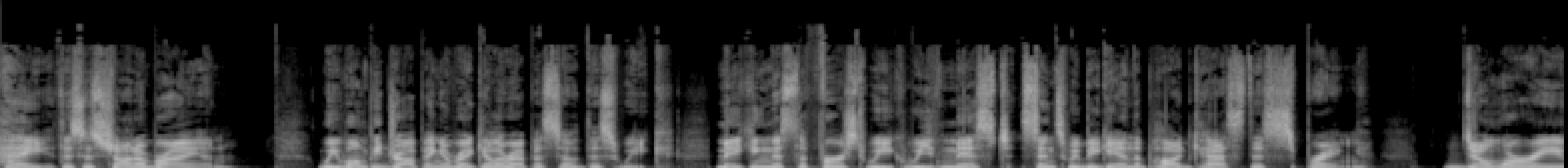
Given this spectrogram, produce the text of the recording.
Hey, this is Sean O'Brien. We won't be dropping a regular episode this week, making this the first week we've missed since we began the podcast this spring. Don't worry,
